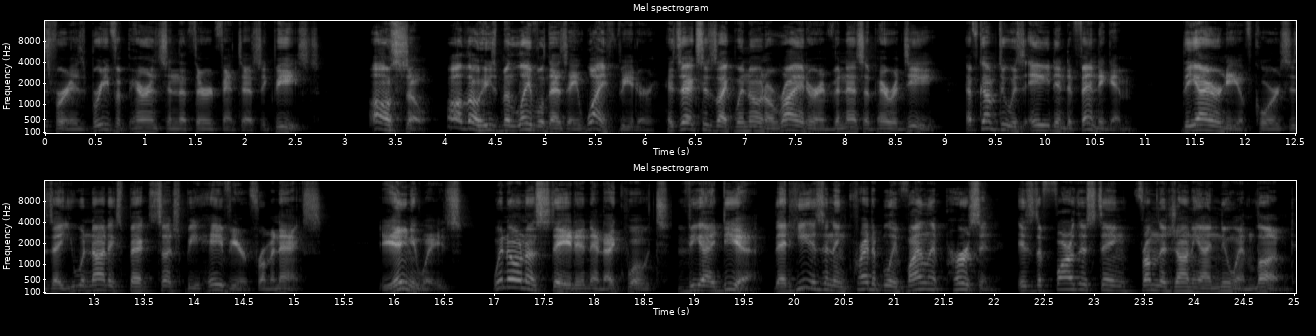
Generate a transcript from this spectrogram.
for his brief appearance in the third Fantastic Beast. Also, although he's been labeled as a wife beater, his exes like Winona Ryder and Vanessa Paradis have come to his aid in defending him. The irony, of course, is that you would not expect such behavior from an ex. Anyways, Winona stated, and I quote, The idea that he is an incredibly violent person is the farthest thing from the Johnny I knew and loved.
